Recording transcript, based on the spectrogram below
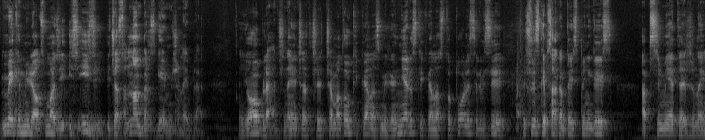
making millions money is easy, it's just a numbers game, žinai, ble. Jo, ble, žinai, čia, čia, čia matau kiekvienas milijonierius, kiekvienas turtuolis ir visi iš vis, kaip sakant, tais pinigais apsimėtė, žinai.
